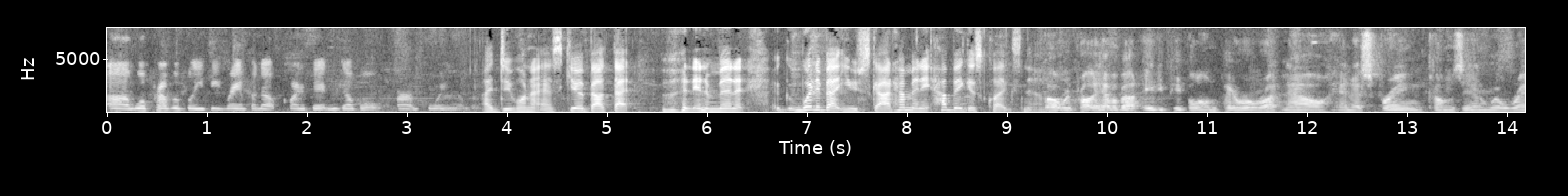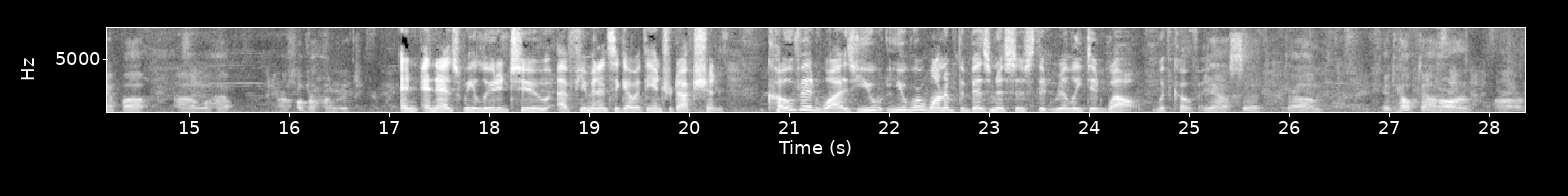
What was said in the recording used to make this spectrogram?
uh, we'll probably be ramping up quite a bit and double our employee number. I do want to ask you about that in a minute. What about you, Scott? How many? How big is Clegg's now? Well, we probably have about 80 people on payroll right now, and as spring comes in, we'll ramp up. Uh, we'll have uh, over 100 and and as we alluded to a few minutes ago at the introduction, COVID was you you were one of the businesses that really did well with COVID. Yes, it um, it helped out our our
